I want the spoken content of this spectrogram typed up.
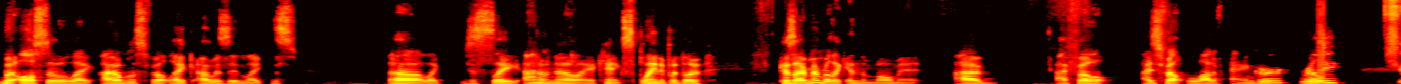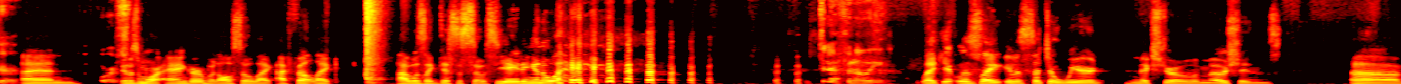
but also like, I almost felt like I was in like this, uh, like, just like, I don't know, like, I can't explain it, but the, because I remember like in the moment, I, I felt, I just felt a lot of anger really. sure And it was more anger, but also like I felt like I was like disassociating in a way. definitely like it was like it was such a weird mixture of emotions. Uh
